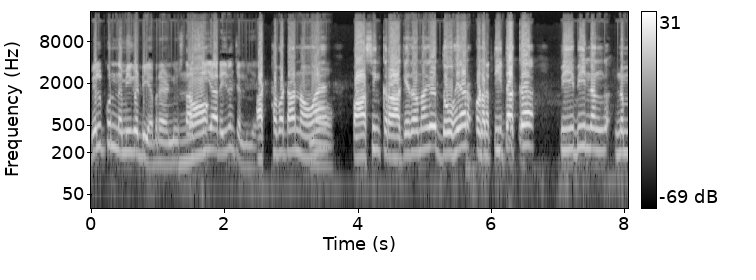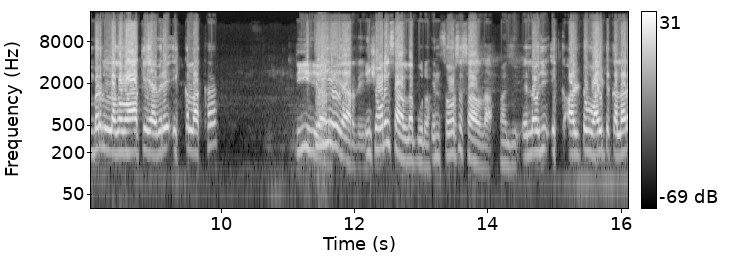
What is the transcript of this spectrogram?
ਬਿਲਕੁਲ ਨਵੀਂ ਗੱਡੀ ਆ ਬ੍ਰਾਂਡ ਨਿਊ ਨੌ- 87000 ਰੀਜਨਲ ਚੱਲੀ ਹੈ। 8/9 ਹੈ। ਨੌ। ਪਾਸਿੰਗ ਕਰਾ ਕੇ ਦਵਾਂਗੇ। 2029 ਤੱਕ। ਪੀਬੀ ਨੰਬਰ ਲਗਵਾ ਕੇ ਆ ਵੀਰੇ। 1 ਲੱਖ 30000 30000 ਦੀ। ਇੰਸ਼ੋਰੈਂਸ ਸਾਲ ਦਾ ਪੂਰਾ। ਇੰਸ਼ੋਰੈਂਸ ਸਾਲ ਦਾ। ਹਾਂਜੀ। ਇਹ ਲਓ ਜੀ ਇੱਕ ਅਲਟੋ ਵਾਈਟ ਕਲਰ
